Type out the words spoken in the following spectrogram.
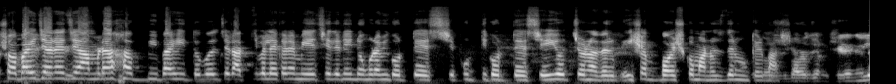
সবাই জানে যে। আমরা বিবাহিত। বলছে রাত্রিবেলা এখানে মেয়ে ছেলে নিয়ে নোংরামি করতে এসছে ফুর্তি করতে এসছে। এই হচ্ছে ওনাদের এইসব বয়স্ক মানুষদের মুখের ভাষা। বারো জন ঘিরে নিল।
